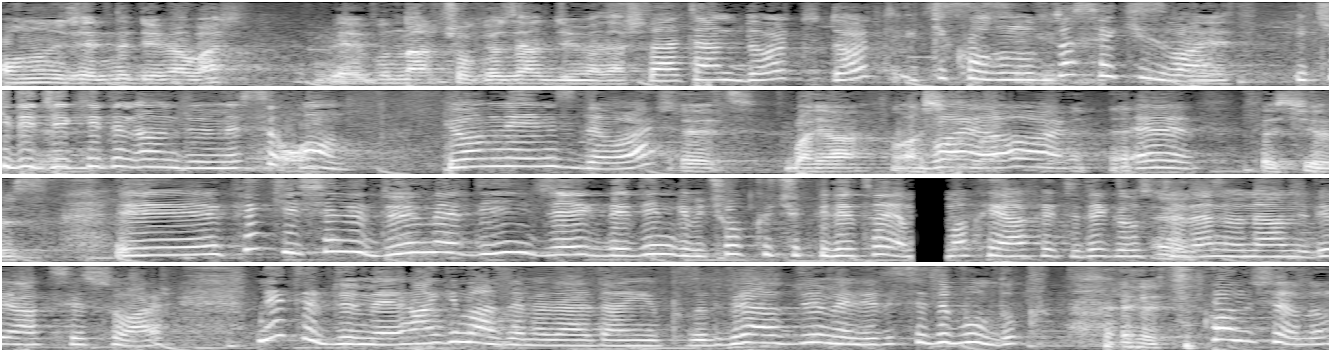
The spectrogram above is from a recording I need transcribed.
onun üzerinde düğme var ve bunlar çok özel düğmeler. Zaten 4 4 iki kolunuzda 8 var. Evet. İki de ceketin ön düğmesi 10. Gömleğiniz de var. Evet, bayağı maşallah. Bayağı var. Evet. Taşıyoruz. Ee, peki şimdi düğme deyince dediğim gibi çok küçük bir detay ama kıyafeti de gösteren Evet. önemli bir aksesuar. Nedir düğme? Hangi malzemelerden yapılır? Biraz düğmeleri sizi bulduk. evet. Konuşalım,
